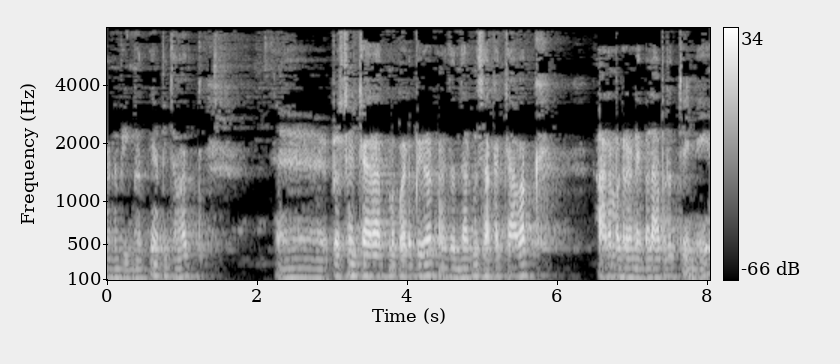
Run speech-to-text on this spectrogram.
අන්න පින්වත්නි අපි තවත් ප්‍රශ්නචාරාත්මක වැඩ පිළිවෙලක් නැත්නම් ධර්ම සාකච්ඡාවක් ආරම්භ කරන්න බලාපොරොත්තු වෙන්නේ.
